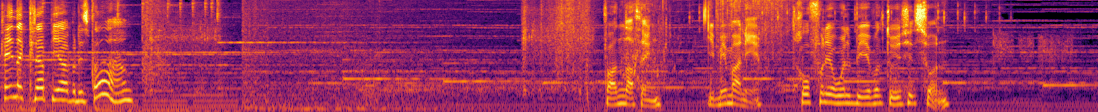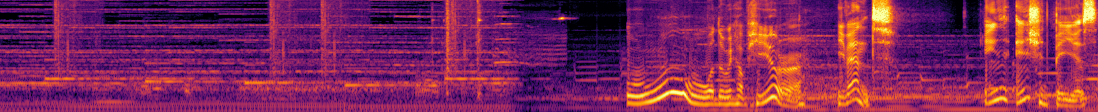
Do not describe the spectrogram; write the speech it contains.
Kinda crap, yeah, but it's better. Found nothing. Give me money. Hopefully I will be able to use it soon. Ooh, what do we have here? Event. In ancient pages.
